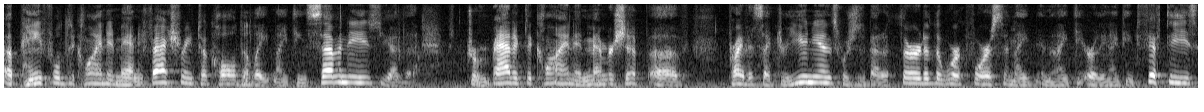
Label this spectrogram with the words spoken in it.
a painful decline in manufacturing, took hold in the late 1970s. You had the dramatic decline in membership of private sector unions, which is about a third of the workforce in, in the 19, early 1950s,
